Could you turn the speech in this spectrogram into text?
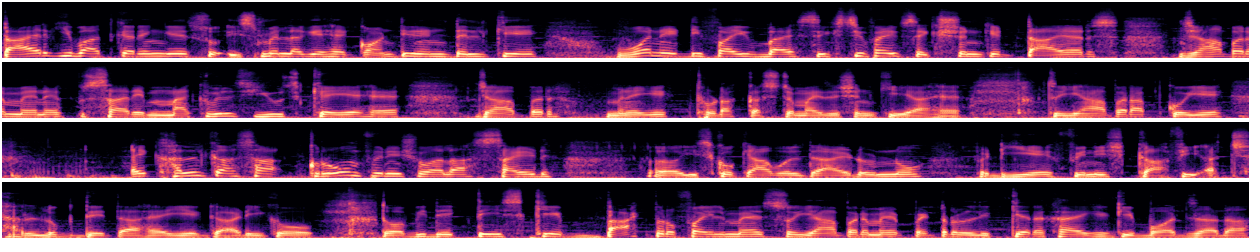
टायर की बात करेंगे सो इसमें लगे हैं कॉन्टीनेंटल के 185 बाय 65 सेक्शन के टायर्स, जहाँ पर मैंने सारे मैकविल्स यूज़ किए हैं, जहाँ पर मैंने ये थोड़ा कस्टमाइजेशन किया है। तो यहाँ पर आपको ये एक हल्का सा क्रोम फिनिश वाला साइड इसको क्या बोलते हैं आई डोंट नो बट ये फिनिश काफ़ी अच्छा लुक देता है ये गाड़ी को। तो अभी देखते हैं इसके बैक प्रोफ़ाइल में सो यहाँ पर मैंने पेट्रोल लिख के रखा है क्योंकि बहुत ज़्यादा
